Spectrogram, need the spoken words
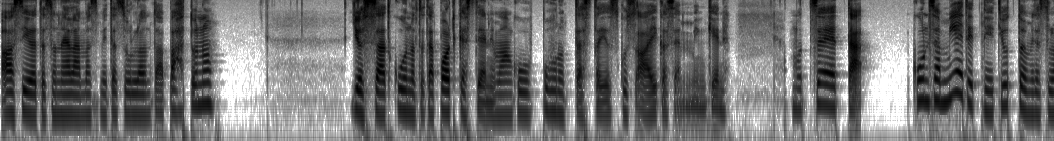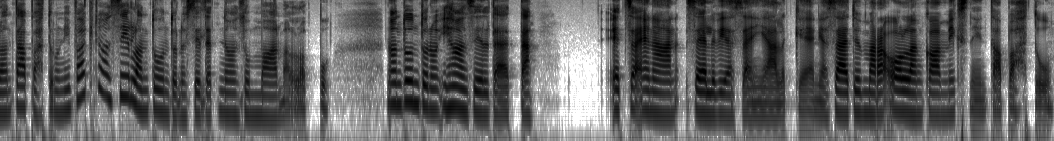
asioita sun elämässä, mitä sulle on tapahtunut, jos sä oot kuunnellut tätä podcastia, niin mä oon puhunut tästä joskus aikaisemminkin. Mutta se, että kun sä mietit niitä juttuja, mitä sulla on tapahtunut, niin vaikka ne on silloin tuntunut siltä, että ne on sun maailmanloppu, ne on tuntunut ihan siltä, että et sä enää selviä sen jälkeen ja sä et ymmärrä ollenkaan, miksi niin tapahtuu.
